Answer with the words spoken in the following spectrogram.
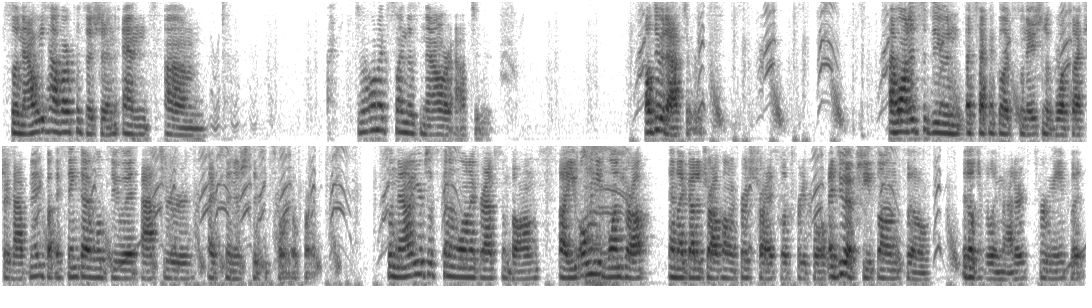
So now we have our position, and um, do I want to explain this now or afterwards? I'll do it afterwards. I wanted to do a technical explanation of what's actually happening, but I think I will do it after I finish the tutorial part. So now you're just going to want to grab some bombs. Uh, you only need one drop, and I got a drop on my first try, so that's pretty cool. I do have cheats on, so it doesn't really matter for me, but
